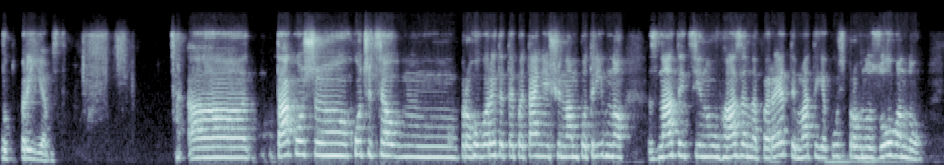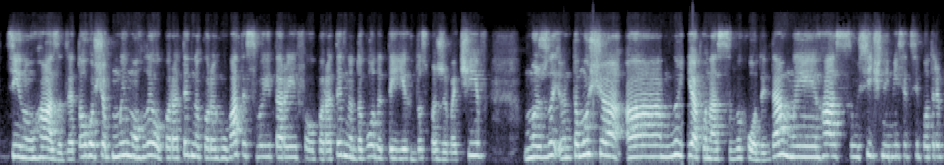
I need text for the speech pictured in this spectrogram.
у підприємств. Також е, хочеться проговорити те питання, що нам потрібно знати ціну газу наперед і мати якусь прогнозовану ціну газу для того, щоб ми могли оперативно коригувати свої тарифи, оперативно доводити їх до споживачів. Можливо, тому що ну як у нас виходить, да ми газ у січні місяці потреб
